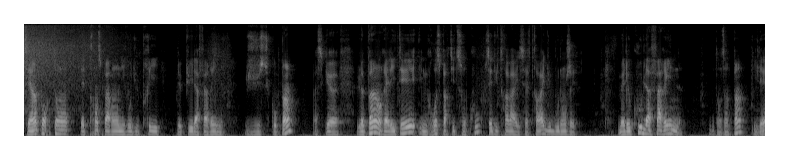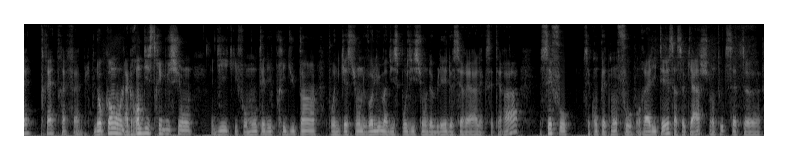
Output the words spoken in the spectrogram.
C'est important d'être transparent au niveau du prix depuis la farine jusqu'au pain. Parce que le pain, en réalité, une grosse partie de son coût, c'est du travail, c'est le travail du boulanger. Mais le coût de la farine dans un pain, il est très très faible. Donc quand la grande distribution dit qu'il faut monter les prix du pain pour une question de volume à disposition de blé, de céréales, etc., c'est faux. C'est complètement faux. En réalité, ça se cache dans toute cette... Euh,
